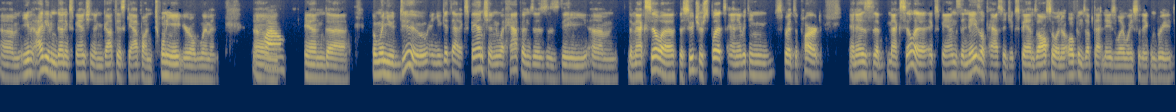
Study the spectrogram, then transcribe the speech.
um, even I've even done expansion and got this gap on 28 year old women. Um, Wow. and uh, but when you do and you get that expansion, what happens is is the um, the maxilla, the suture splits and everything spreads apart. And as the maxilla expands, the nasal passage expands also, and it opens up that nasal airway so they can breathe.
